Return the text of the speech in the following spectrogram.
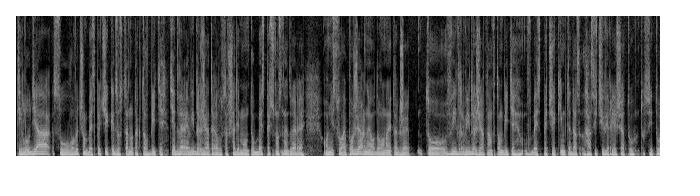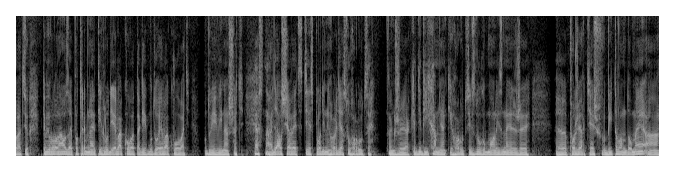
tí ľudia sú vo väčšom bezpečí, keď zostanú takto v byte. Tie dvere vydržia, teraz už sa všade montujú bezpečnostné dvere, oni sú aj požiarne odolné, takže to vydr, vydržia tam v tom byte v bezpečí, kým teda hasiči vyriešia tú, tú situáciu. Keby bolo naozaj potrebné tých ľudí evakuovať, tak ich budú evakuovať, budú ich vynášať. Jasné. A ďalšia vec, tie splodiny hordia sú horúce. Takže ja keď dýcham nejaký horúci vzduch, mali sme, že požiar tiež v bytovom dome a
